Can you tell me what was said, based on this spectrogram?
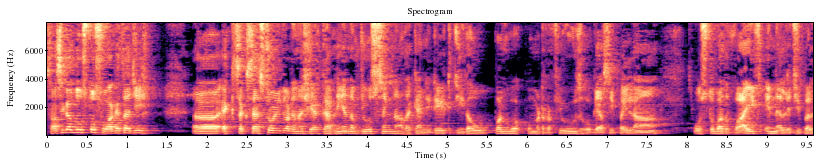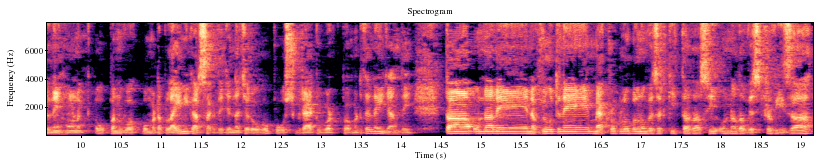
ਸਤਿ ਸ਼੍ਰੀ ਅਕਾਲ ਦੋਸਤੋ, ਸਵਾਗਤ ਹੈ ਜੀ। ਇੱਕ ਸਕਸੈਸ ਸਟੋਰੀ ਤੁਹਾਡੇ ਨਾਲ ਸ਼ੇਅਰ ਕਰਨੀ ਹੈ। ਨਵਜੋਤ ਸਿੰਘ ਨਾਂ ਦਾ ਕੈਂਡੀਡੇਟ ਜਿਹਦਾ ਓਪਨ ਵਰਕ ਪਰਮਿਟ ਰਿਫਿਊਜ਼ ਹੋ ਗਿਆ ਸੀ ਪਹਿਲਾਂ। ਉਸ ਤੋਂ ਬਾਅਦ ਵਾਈਫ ਇਨਐਲੀਜੀਬਲ ਨੇ ਹੁਣ ਓਪਨ ਵਰਕ ਪਰਮਿਟ ਅਪਲਾਈ ਨਹੀਂ ਕਰ ਸਕਦੇ ਜਿੰਨਾ ਚਿਰ ਉਹ ਪੋਸਟ ਗ੍ਰੈਜੂਏਟ ਵਰਕ ਪਰਮਿਟ ਤੇ ਨਹੀਂ ਜਾਂਦੇ। ਤਾਂ ਉਹਨਾਂ ਨੇ, ਨਵਜੋਤ ਨੇ ਮੈਕਰੋ ਗਲੋਬਲ ਨੂੰ ਵਿਜ਼ਿਟ ਕੀਤਾ ਤਾਂ ਸੀ ਉਹਨਾਂ ਦਾ ਵਿਜ਼ਟਰ ਵੀਜ਼ਾ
